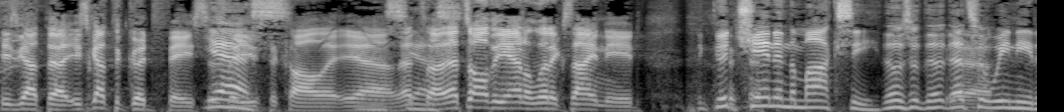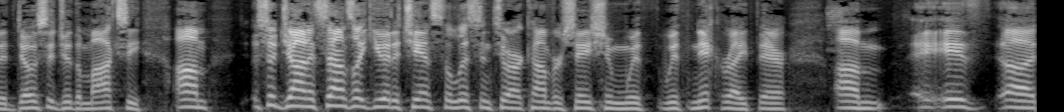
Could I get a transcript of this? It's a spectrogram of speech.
He's got the he's got the good face, as yes. they used to call it. Yeah, yes, that's yes. Uh, that's all the analytics I need. The good chin and the moxie. Those are the that's yeah. what we need. A dosage of the moxie. Um. So John, it sounds like you had a chance to listen to our conversation with with Nick right there. Um. Is uh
